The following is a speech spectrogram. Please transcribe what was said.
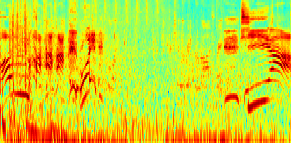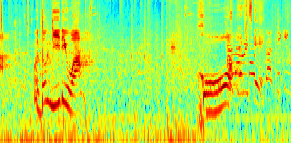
บัมอุ้ย Deployed. Artillery barrage ready. เชี่ยมันต้องงี้ดิวะโห There is here. are taking objective Charlie 1.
